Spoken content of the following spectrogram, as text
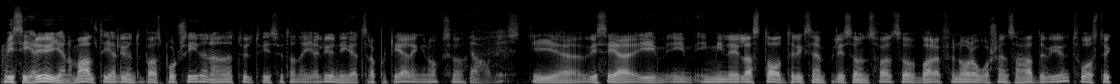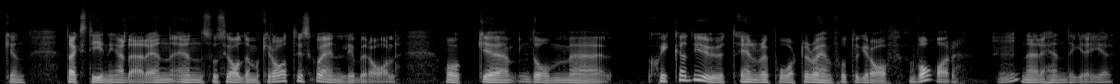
vi ser ju igenom allt. Det gäller ju inte bara sportsidorna naturligtvis utan det gäller ju nyhetsrapporteringen också. Ja, visst. I, eh, vi ser i, i, i min lilla stad till exempel i Sundsvall så bara för några år sedan så hade vi ju två stycken dagstidningar där. En, en socialdemokratisk och en liberal. Och eh, de eh, skickade ju ut en reporter och en fotograf var Mm. när det hände grejer.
